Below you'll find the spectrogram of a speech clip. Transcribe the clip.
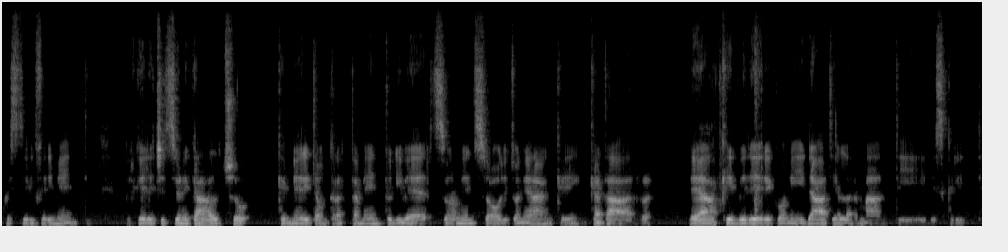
questi riferimenti? Perché l'eccezione calcio, che merita un trattamento diverso, non è insolito neanche in Qatar e ha a che vedere con i dati allarmanti descritti.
